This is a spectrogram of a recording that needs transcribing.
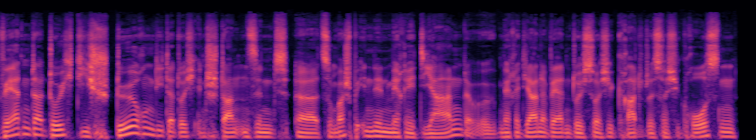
werden dadurch die Störungen, die dadurch entstanden sind, äh, zum Beispiel in den Meridianen, Meridiane werden durch solche, gerade durch solche großen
